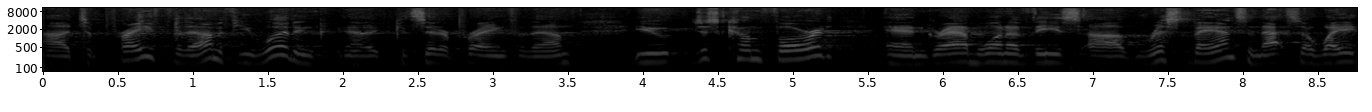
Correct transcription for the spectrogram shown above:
uh, to pray for them, if you would uh, consider praying for them, you just come forward and grab one of these uh, wristbands, and that's a way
